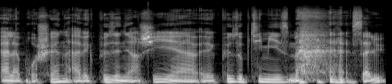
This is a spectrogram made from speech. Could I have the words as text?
à la prochaine avec plus d'énergie et avec plus d'optimisme. Salut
